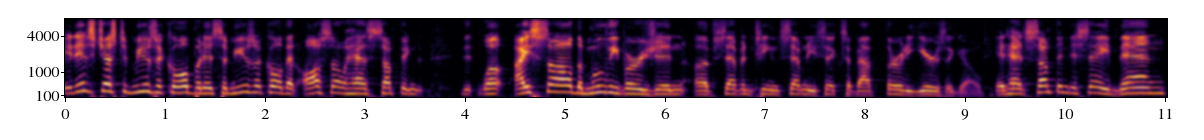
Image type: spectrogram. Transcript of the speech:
It is just a musical, but it's a musical that also has something. That, well, I saw the movie version of 1776 about 30 years ago. It had something to say then,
